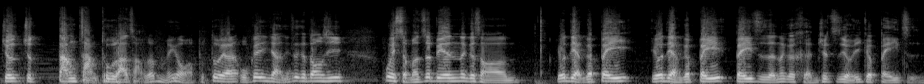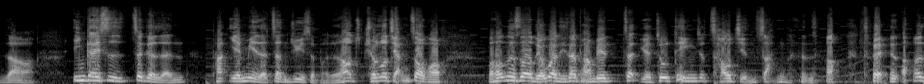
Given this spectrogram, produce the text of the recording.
就就当场吐他槽说没有啊，不对啊，我跟你讲，你这个东西为什么这边那个什么有两个杯，有两个杯杯子的那个痕，却只有一个杯子，你知道吗？应该是这个人他湮灭的证据什么的，然后全都讲中哦。然后那时候刘冠廷在旁边在远处听就超紧张的，你知道？对，然后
